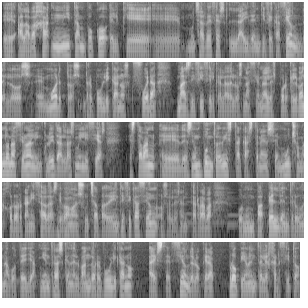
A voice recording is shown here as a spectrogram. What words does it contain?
eh, a la baja, ni tampoco el que eh, muchas veces la identificación de los eh, muertos republicanos fuera más difícil que la de los nacionales, porque el bando nacional, incluidas las milicias, estaban desde un punto de vista castrense mucho mejor organizadas, llevaban su chapa de identificación o se les enterraba con un papel dentro de una botella, mientras que en el bando republicano, a excepción de lo que era propiamente el ejército,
